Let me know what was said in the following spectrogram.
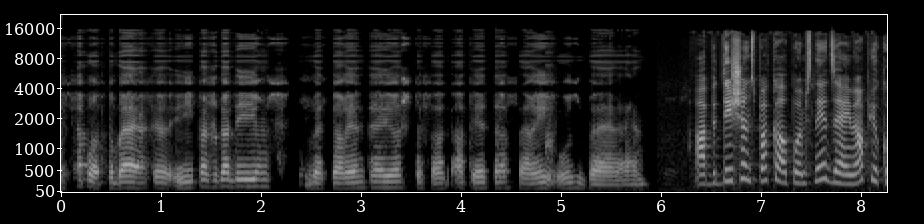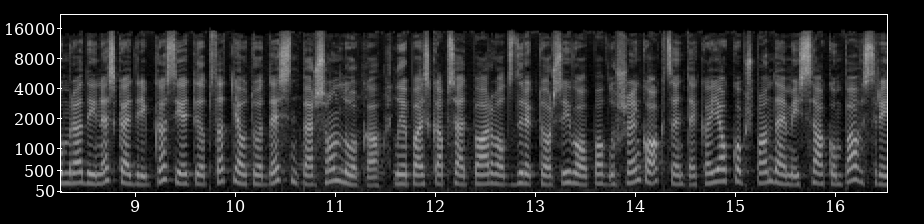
Es saprotu, ka bērns ir īpašs gadījums, bet orientējoši tas attiecās arī uz bērniem. Apbedīšanas pakalpojums sniedzējiem apjukumu radīja neskaidrību, kas ietilpst atļauto desmit personu lokā. Liepājas kapsētu pārvaldes direktors Ivo Pavlušenko akcentē, ka jau kopš pandēmijas sākuma pavasarī,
